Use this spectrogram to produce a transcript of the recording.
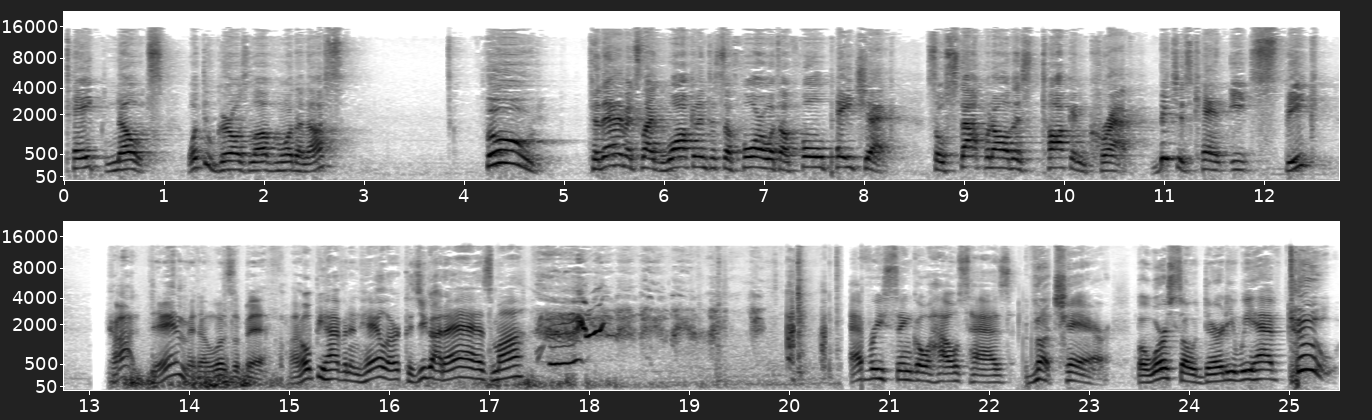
Take notes. What do girls love more than us? Food. To them, it's like walking into Sephora with a full paycheck. So stop with all this talking crap. Bitches can't eat speak. God damn it, Elizabeth. I hope you have an inhaler because you got asthma. Every single house has the chair, but we're so dirty we have two.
